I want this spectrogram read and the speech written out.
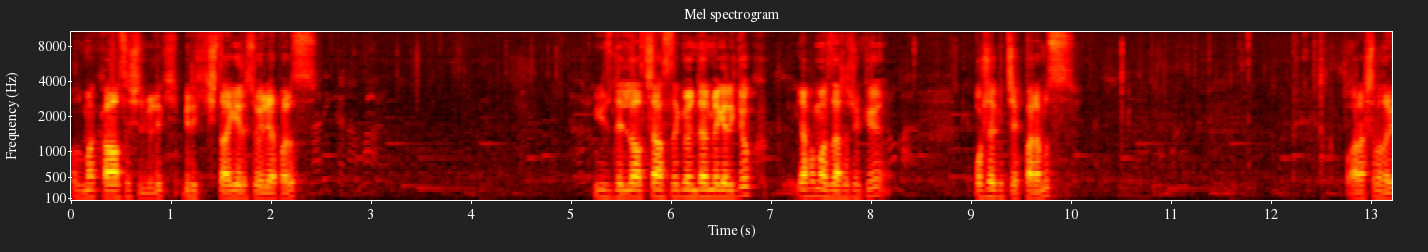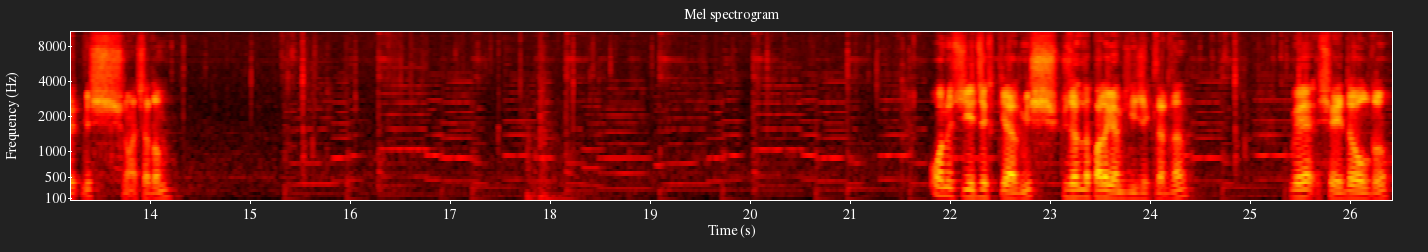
O zaman kalsın şimdilik. Bir iki kişi daha gelirse öyle yaparız. %56 şansla gönderme gerek yok. Yapamazlarsa çünkü boşa gidecek paramız. Bu araştırma da bitmiş. Şunu açalım. ...13 yiyecek gelmiş. Güzel de para gelmiş yiyeceklerden. Ve şeyde oldu.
